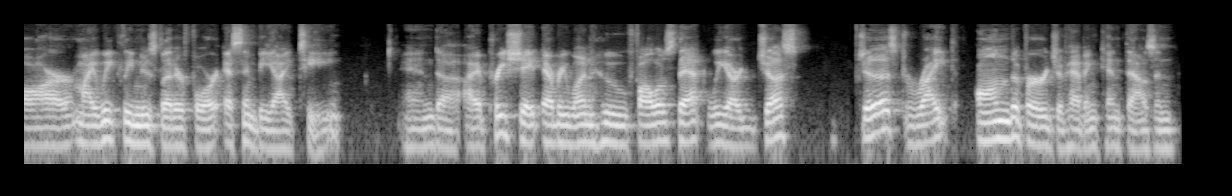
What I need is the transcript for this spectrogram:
are my weekly newsletter for SMBIT. And uh, I appreciate everyone who follows that. We are just just right on the verge of having 10,000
